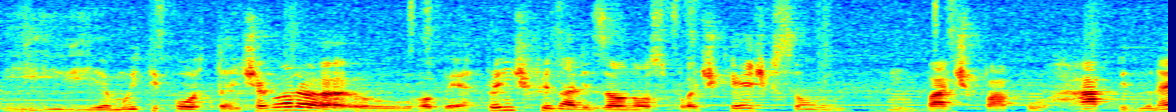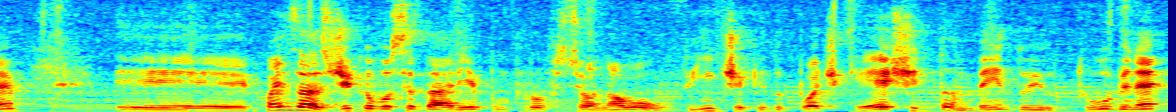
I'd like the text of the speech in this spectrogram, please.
e, e é muito importante. Agora, Roberto, para a gente finalizar o nosso podcast, que são um bate-papo rápido, né? É, quais as dicas você daria para um profissional ouvinte aqui do podcast e também do YouTube, né?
